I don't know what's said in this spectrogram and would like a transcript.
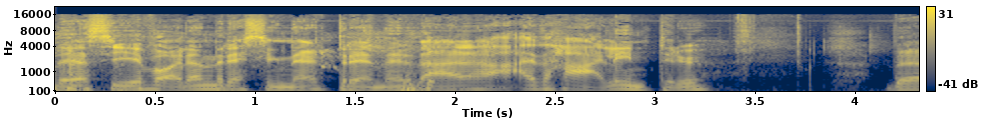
Det sier bare en resignert trener. Det er et herlig intervju. Det,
